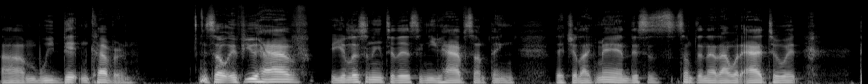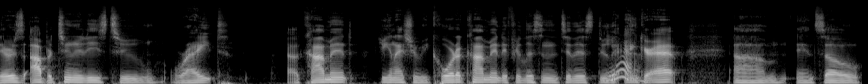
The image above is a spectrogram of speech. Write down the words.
um, we didn't cover. And so if you have you're listening to this and you have something that you're like, man, this is something that I would add to it. There's opportunities to write a comment. You can actually record a comment if you're listening to this through the Anchor app. Um, and so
